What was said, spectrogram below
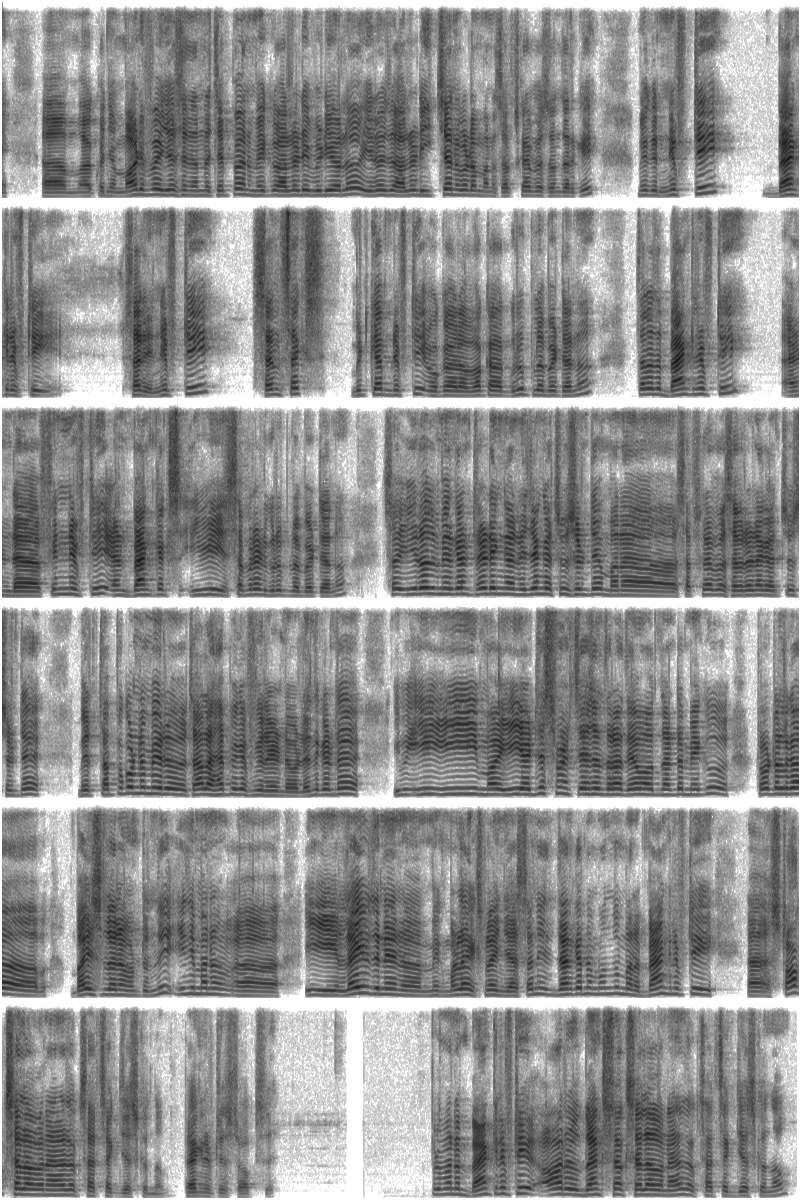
కొంచెం మాడిఫై చేసి నిన్న చెప్పాను మీకు ఆల్రెడీ వీడియోలో ఈరోజు ఆల్రెడీ ఇచ్చాను కూడా మన సబ్స్క్రైబర్స్ అందరికీ. మీకు Nifty bank Nifty sorry Nifty Sensex mid cap Nifty ఒక ఒక గ్రూప్లో పెట్టాను. తర్వాత bank Nifty and Fin Nifty and bank ex ఇవి సెపరేట్ గ్రూప్లో పెట్టాను. సో ఈరోజు మీరు కానీ ట్రేడింగ్ నిజంగా చూసుంటే మన సబ్స్క్రైబర్స్ ఎవరైనా కానీ చూస్తుంటే మీరు తప్పకుండా మీరు చాలా హ్యాపీగా ఫీల్ అయ్యేవాళ్ళు ఎందుకంటే ఇవి ఈ ఈ మ- ఈ అడ్జస్ట్మెంట్ చేసిన తర్వాత ఏమవుతుందంటే మీకు టోటల్గా బైస్లోనే ఉంటుంది. ఇది మనం ఈ లైవ్ నేను మీకు మళ్ళీ ఎక్స్ప్లెయిన్ చేస్తాను. దానికన్నా ముందు మన బ్యాంక్ నిఫ్టీ స్టాక్స్ ఎలా ఉన్నాయి అనేది ఒకసారి చెక్ చేసుకుందాం. Bank Nifty stocks. ఇప్పుడు మనం బ్యాంక్ నిఫ్టీ ఆరు బ్యాంక్ స్టాక్స్ ఎలా ఉన్నాయని ఒకసారి చెక్ చేసుకుందాం.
